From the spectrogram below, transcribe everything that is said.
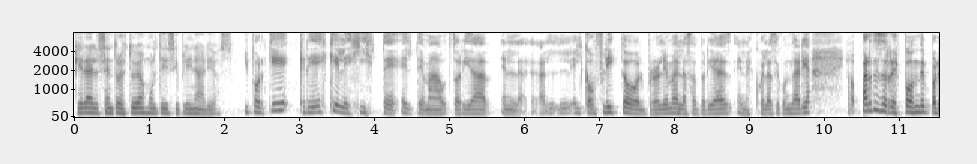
que era el Centro de Estudios Multidisciplinarios. ¿Y por qué crees que elegiste el tema autoridad, en el conflicto o el problema de las autoridades en la escuela secundaria? Aparte se responde por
